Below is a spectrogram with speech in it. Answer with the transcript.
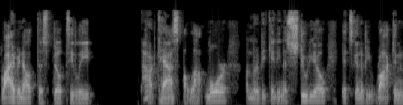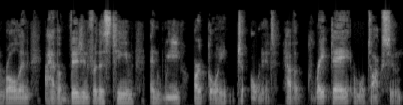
driving out this Built Elite podcast a lot more. I'm going to be getting a studio. It's going to be rocking and rolling. I have a vision for this team and we are going to own it. Have a great day and we'll talk soon.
